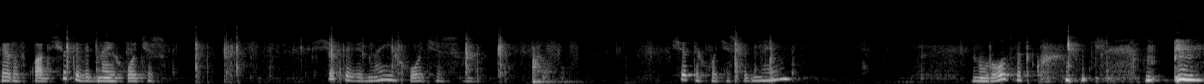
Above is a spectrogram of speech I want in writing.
цей розклад, що ти від неї хочеш? Що ти від неї хочеш? Що ти хочеш від неї? Ну, розвитку.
